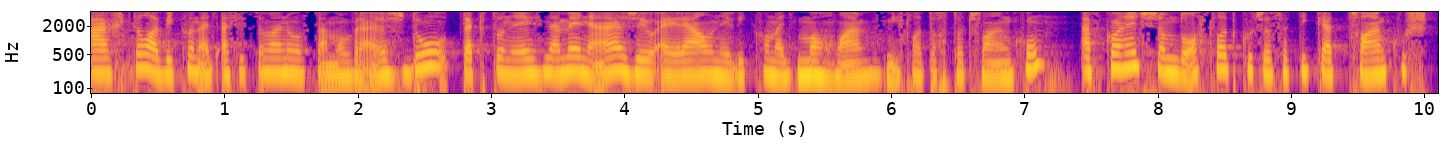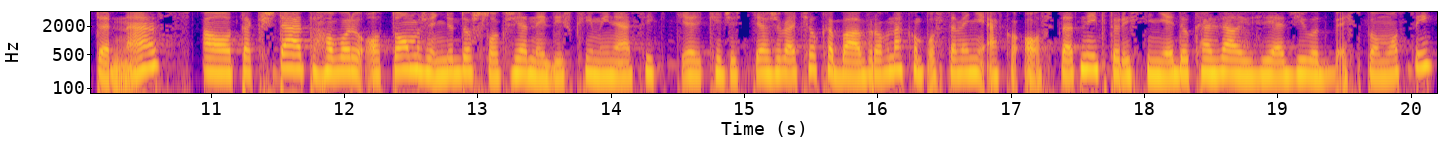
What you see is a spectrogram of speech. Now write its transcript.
a chcela vykonať asistovanú samovraždu, tak to neznamená, že ju aj reálne vykonať mohla v zmysle tohto článku. A v konečnom dôsledku, čo sa týka článku 14, o, tak štát hovoril o tom, že nedošlo k žiadnej diskriminácii, keďže stiažovateľka bola v rovnakom postavení ako ostatní, ktorí si nedokázali vziať život bez pomoci.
